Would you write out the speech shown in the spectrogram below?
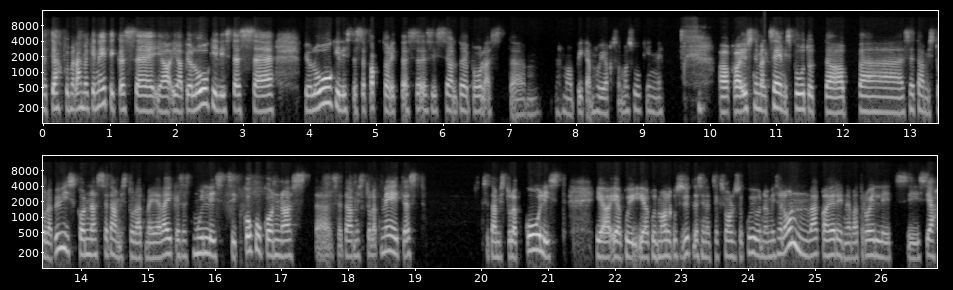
et jah, kui me läheme geneetikasse ja, ja bioloogilistesse, bioloogilistesse faktoritesse, siis seal tõepoolest ähm, noh, ma pigem hoiaks oma suu kinni. aga just nimelt see, mis puudutab äh, seda, mis tuleb ühiskonnast, seda, mis tuleb meie väikesest mullist, siit kogukonnast äh,, seda, mis tuleb meediast seda, mis tuleb koolist. Ja, ja kui, ja kui ma alguses ütlesin, et seksuaalsuse kujunemisel on väga erinevad rollid, siis jah,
